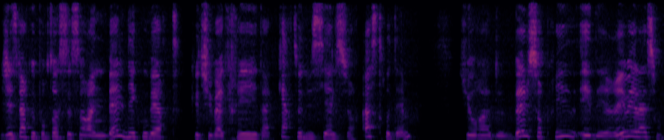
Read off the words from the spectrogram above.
J'espère que pour toi ce sera une belle découverte, que tu vas créer ta carte du ciel sur AstroThème. Tu auras de belles surprises et des révélations.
